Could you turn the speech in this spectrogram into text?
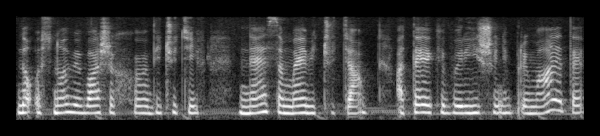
на основі ваших е, відчуттів, не саме відчуття, а те, яке ви рішення приймаєте,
